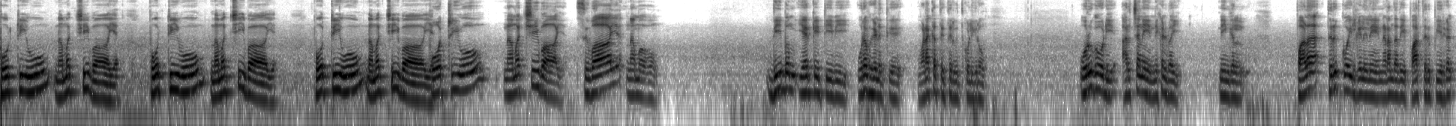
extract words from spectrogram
போற்றி ஓம் நமச்சிவாய போற்றி ஓம் நமச்சிவாய போற்றி ஓம் நமச்சிவாய. போற்றி ஓம் நமச்சிவாய சிவாய நம தீபம் இயற்கை டிவி உறவுகளுக்கு வணக்கத்தை தெரிவித்துக் கொள்கிறோம். ஒரு கோடி அர்ச்சனை நிகழ்வை நீங்கள் பல திருக்கோயில்களிலே நடந்ததை பார்த்திருப்பீர்கள்.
